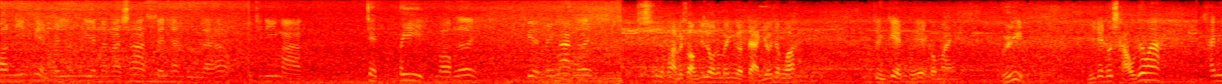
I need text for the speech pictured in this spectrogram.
ตอนนี้เปลี่ยนเป็นโรงเรียนนานาชาติเซนต์แอนดรูแล้วอยู่ที่นี่มา 7 ปีบอกเลย เปลี่ยนไปมากเลยชื่อผ่านไป2กิโลทำไมเหงื่อแตกเยอะจังวะ ถึงเกตเวย์ก็ไม่เฮ้ย มีไดโนเสาร์ด้วยวะใครมี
